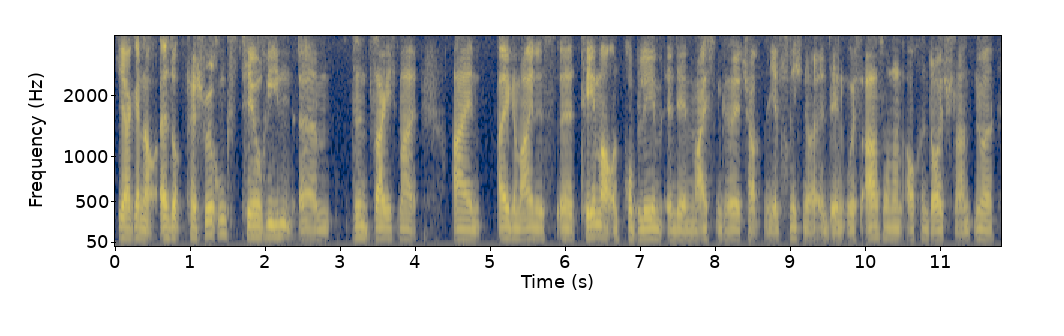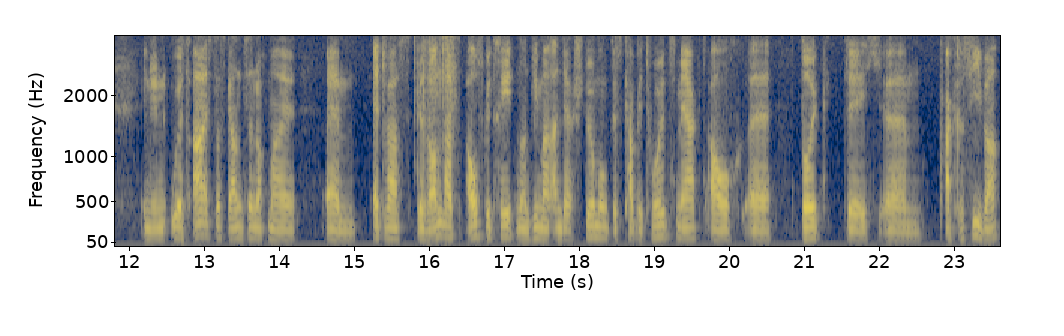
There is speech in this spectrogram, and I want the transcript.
Ja, genau. Also Verschwörungstheorien ähm, sind, sage ich mal, ein allgemeines äh, Thema und Problem in den meisten Gesellschaften. Jetzt nicht nur in den USA, sondern auch in Deutschland. Nur in den USA ist das Ganze nochmal ähm, etwas gesondert aufgetreten und wie man an der Stürmung des Kapitols merkt, auch äh, deutlich ähm, aggressiver.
